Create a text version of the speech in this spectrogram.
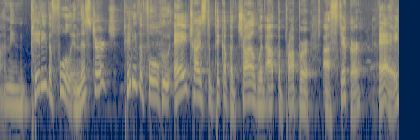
I mean, pity the fool in this church. Pity the fool who A, tries to pick up a child without the proper uh, sticker, A,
